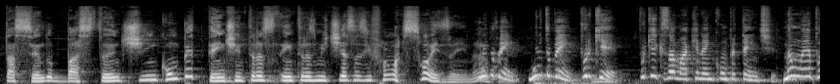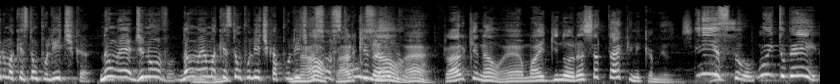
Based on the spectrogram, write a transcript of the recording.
está sendo bastante incompetente em, trans- em transmitir essas informações aí, né? Muito bem, muito bem. Por quê? Por que, que essa máquina é incompetente? Não é por uma questão política. Não é, de novo, não é uma questão política. A política Não, só claro que não, é. Claro que não. É uma ignorância técnica mesmo. assim. Isso, muito bem.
